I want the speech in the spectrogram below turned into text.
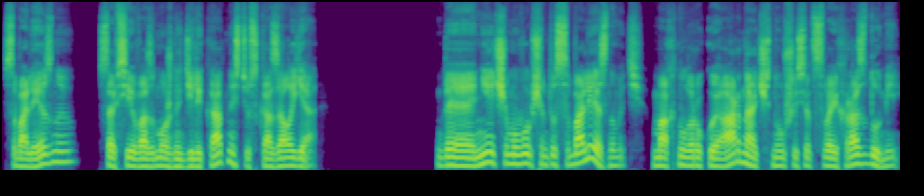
соболезную», — со всей возможной деликатностью сказал я. «Да нечему, в общем-то, соболезновать», — махнула рукой Арна, очнувшись от своих раздумий.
